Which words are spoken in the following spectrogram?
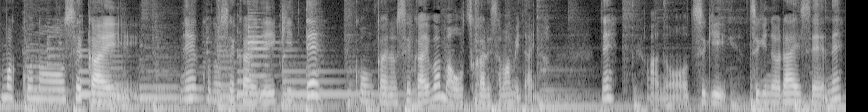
まあ、この世界ねこの世界で生きて今回の世界はまあお疲れ様みたいな。ねあの次次の来世ね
